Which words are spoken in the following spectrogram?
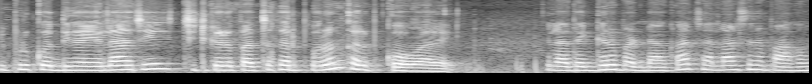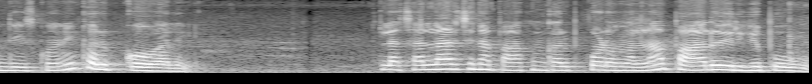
ఇప్పుడు కొద్దిగా ఇలాచి చిటికెడు పచ్చకర్పూరం కలుపుకోవాలి. ఇలా దగ్గర పడ్డాక చల్లాల్సిన పాకం తీసుకొని కలుపుకోవాలి. ఇలా చల్లార్చిన పాకం కలుపుకోవడం వల్ల పాలు ఇరిగిపోవు.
